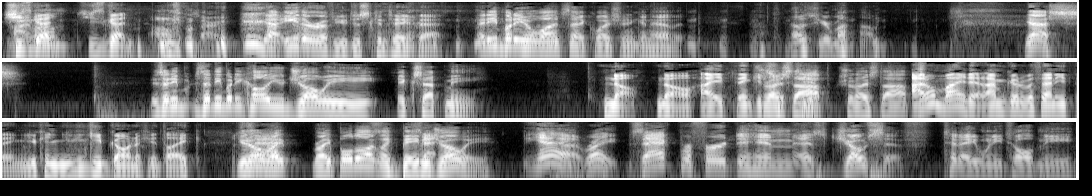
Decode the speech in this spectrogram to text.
She's My good. mom? She's good. Oh, sorry. Yeah, either of you just can take that. Anybody who wants that question can have it. How's your mom? Yes. Is any does anybody call you Joey except me? No, no. I think it's Should I just stop? you. Should I stop? I don't mind it. I'm good with anything. You can you can keep going if you'd like. You know, Zach- right, right, Bulldog, like Baby Zach- Joey. Yeah, right. Zach referred to him as Joseph today when he told me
